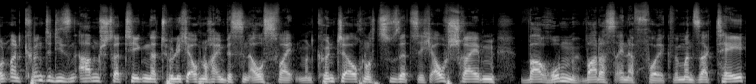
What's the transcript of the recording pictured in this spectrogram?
Und man könnte diesen Abendstrategen natürlich auch noch ein bisschen ausweiten. Man könnte auch noch zusätzlich aufschreiben, warum war das ein Erfolg. Wenn man sagt, hey,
